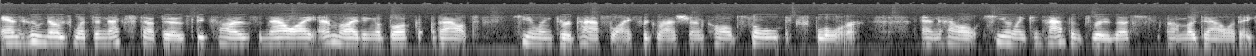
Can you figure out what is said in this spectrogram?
and who knows what the next step is because now I am writing a book about healing through past life regression called Soul Explorer, and how healing can happen through this uh, modality.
